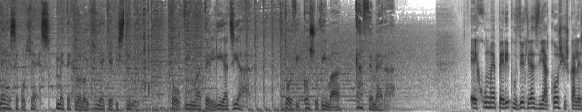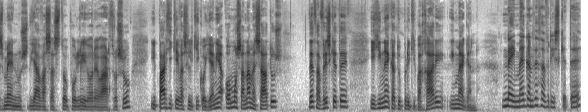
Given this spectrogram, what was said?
Νέες εποχές με τεχνολογία και επιστήμη. Το βήμα.gr. Το δικό σου βήμα κάθε μέρα. Έχουμε περίπου 2.200 καλεσμένους, διάβασα στο πολύ ωραίο άρθρο σου. Υπάρχει και η βασιλική οικογένεια, όμως ανάμεσά τους δεν θα βρίσκεται η γυναίκα του πρίγκιπα Χάρη, η Μέγαν. Ναι, η Μέγαν δεν θα βρίσκεται.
